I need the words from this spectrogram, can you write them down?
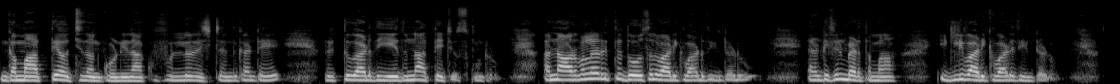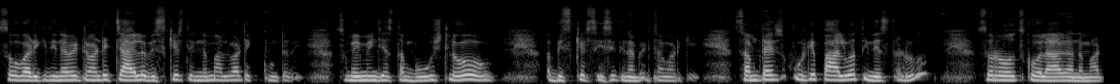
ఇంకా మా అత్తయ్య వచ్చింది అనుకోండి నాకు ఫుల్ రెస్ట్. ఎందుకంటే రిత్తుగాడిది ఏదున్నా అత్తయ్య చూసుకుంటారు. ఆ నార్మల్గా రిత్తు దోశలు వాడికి వాడు తింటాడు. ఏమైనా టిఫిన్ పెడతామా? ఇడ్లీ వాడికి వాడి తింటాడు. సో వాడికి తినబెట్టడం అంటే చాయ్లో బిస్కెట్స్ తినడం అలవాటు ఎక్కువ ఉంటుంది సో మేము ఏం చేస్తాం? బూస్ట్లో బిస్కెట్స్ వేసి తినబెడతాం వాడికి. సమ్టైమ్స్ ఊరికే పాలు కూడా తినేస్తాడు. సో రోజుకోలాగా అన్నమాట.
